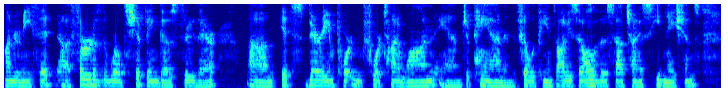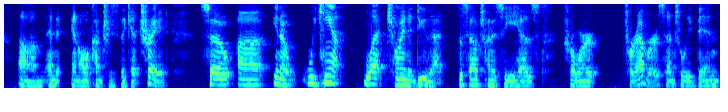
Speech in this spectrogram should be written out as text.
underneath it. A third of the world's shipping goes through there. Um, it's very important for Taiwan and Japan and the Philippines, obviously, all of those South China Sea nations um, and, and all countries that get trade. So, uh, you know, we can't let China do that. The South China Sea has, for forever, essentially been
